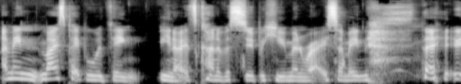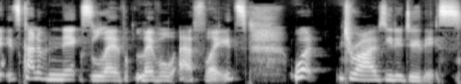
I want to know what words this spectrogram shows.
I mean, most people would think, you know, it's kind of a superhuman race. I mean, it's kind of next level, athletes. What drives you to do this?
